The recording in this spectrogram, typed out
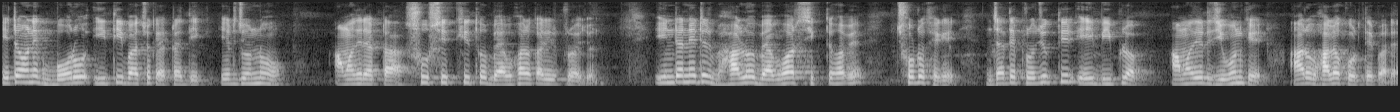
এটা অনেক বড় ইতিবাচক একটা দিক। এর জন্য আমাদের একটা সুশিক্ষিত ব্যবহারকারীর প্রয়োজন। ইন্টারনেটের ভালো ব্যবহার শিখতে হবে ছোট থেকে, যাতে প্রযুক্তির এই বিপ্লব আমাদের জীবনকে আরও ভালো করতে পারে।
